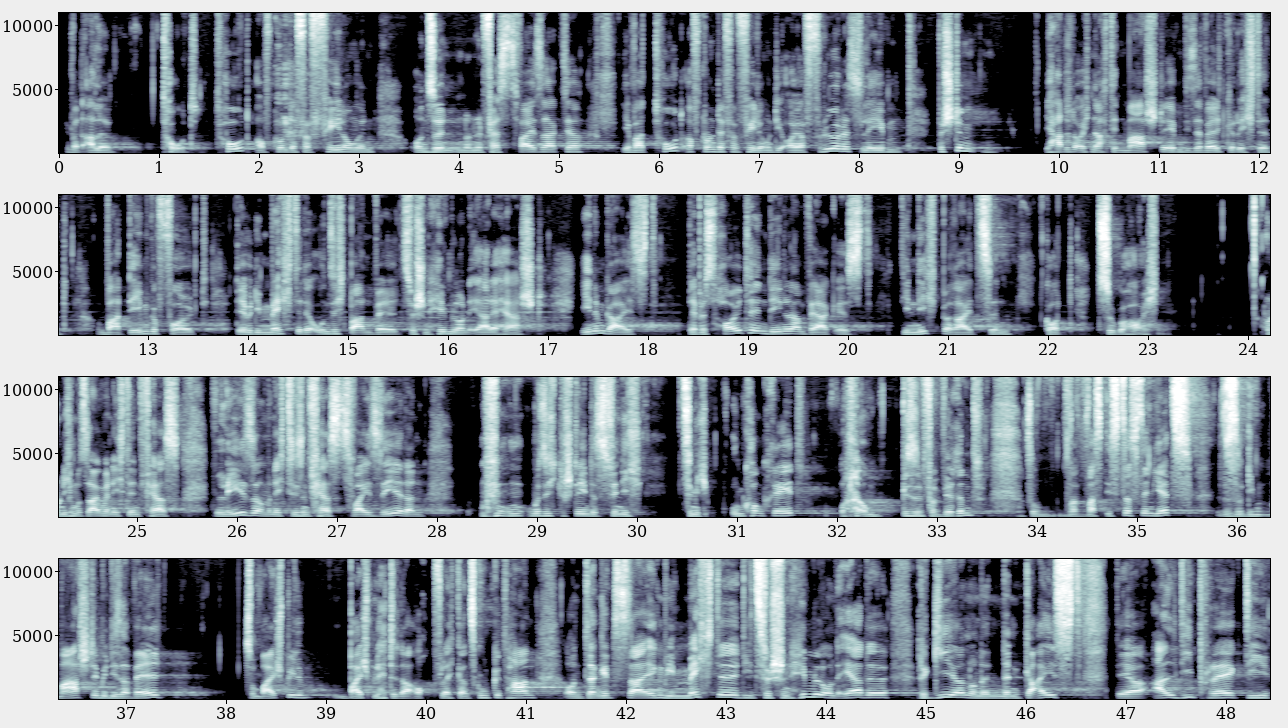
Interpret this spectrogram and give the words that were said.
ihr wart alle tot. Tot aufgrund der Verfehlungen und Sünden. Und in Vers 2 sagt er, ihr wart tot aufgrund der Verfehlungen, die euer früheres Leben bestimmten. Ihr hattet euch nach den Maßstäben dieser Welt gerichtet und wart dem gefolgt, der über die Mächte der unsichtbaren Welt zwischen Himmel und Erde herrscht. Jenem Geist, der bis heute in denen am Werk ist, die nicht bereit sind, Gott zu gehorchen. Und ich muss sagen, wenn ich den Vers lese und wenn ich diesen Vers 2 sehe, dann muss ich gestehen, das finde ich ziemlich unkonkret oder ein bisschen verwirrend. So, was ist das denn jetzt? So die Maßstäbe dieser Welt, zum Beispiel, Beispiel hätte da auch vielleicht ganz gut getan. Und dann gibt es da irgendwie Mächte, die zwischen Himmel und Erde regieren und einen Geist, der all die prägt, die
